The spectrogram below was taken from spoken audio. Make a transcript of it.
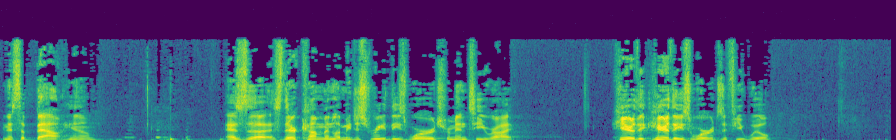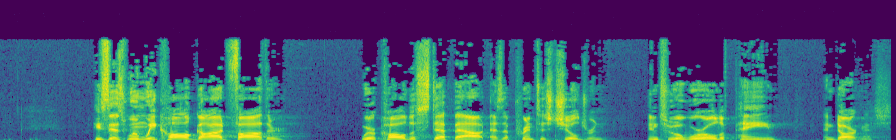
and it's about Him. As, uh, as they're coming, let me just read these words from N.T. Wright. Hear, the, hear these words, if you will. He says, When we call God Father, we're called to step out as apprentice children into a world of pain and darkness.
